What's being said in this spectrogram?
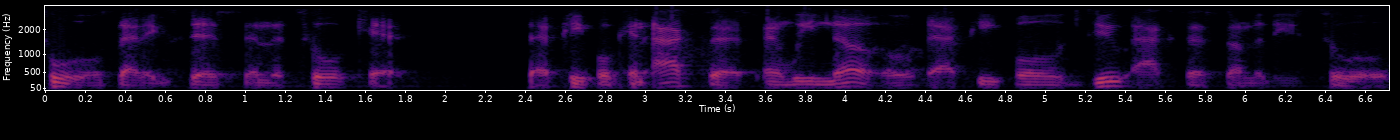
tools that exist in the toolkit that people can access. And we know that people do access some of these tools.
